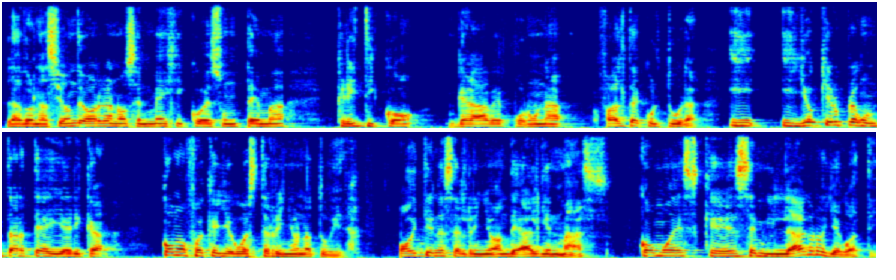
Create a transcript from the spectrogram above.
La donación de órganos en México es un tema crítico, grave, por una falta de cultura. Y, y yo quiero preguntarte ahí, Erika, ¿Cómo fue que llegó este riñón a tu vida? Hoy tienes el riñón de alguien más. ¿Cómo es que ese milagro llegó a ti?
